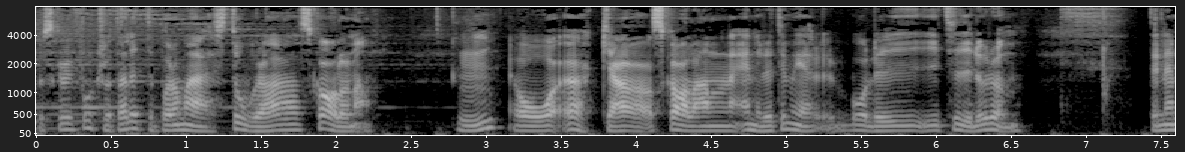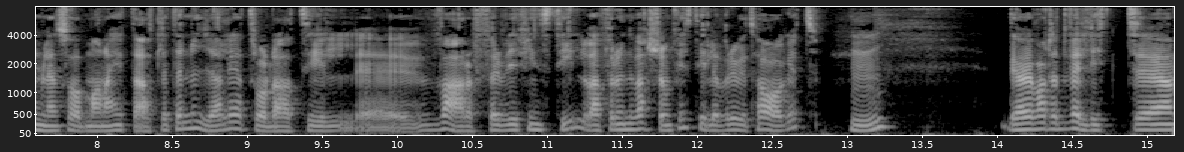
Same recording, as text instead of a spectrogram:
Då ska vi fortsätta lite på de här stora skalorna. Mm. och öka skalan ännu lite mer, både i, i tid och rum. Det är nämligen så att man har hittat lite nya ledtrådar till eh, varför vi finns till, varför universum finns till överhuvudtaget. Mm. Det har ju varit ett väldigt eh,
